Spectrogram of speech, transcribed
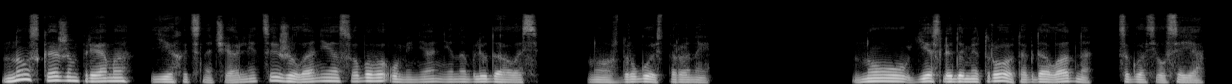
Но, скажем прямо, ехать с начальницей желания особого у меня не наблюдалось. Но с другой стороны... «Ну, если до метро, тогда ладно», — согласился я.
